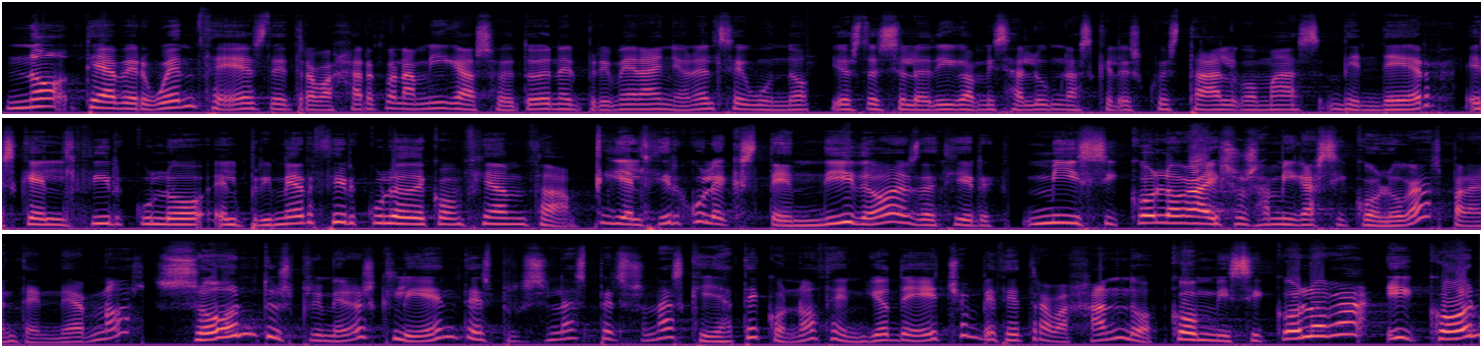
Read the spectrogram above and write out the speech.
no te avergüences de trabajar con amigas, sobre todo en el primer año, en el segundo. Yo esto se lo digo a mis alumnas que les cuesta algo más vender, es que el círculo, el primer círculo de confianza y el círculo extendido, es decir, mi psicóloga y sus amigas psicólogas, para entendernos, son tus primeros clientes, porque son las personas que ya te conocen. Yo, de hecho, empecé trabajando con mi psicóloga y con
